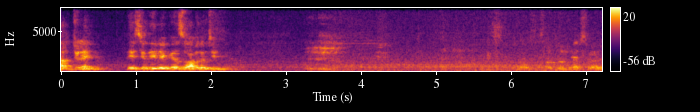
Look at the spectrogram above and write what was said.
അർജുനെ ദേശീയതയിലേക്ക് സ്വാഗതം ചെയ്യുന്നു. നമസ്കാരം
